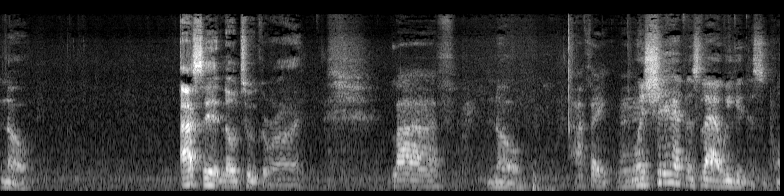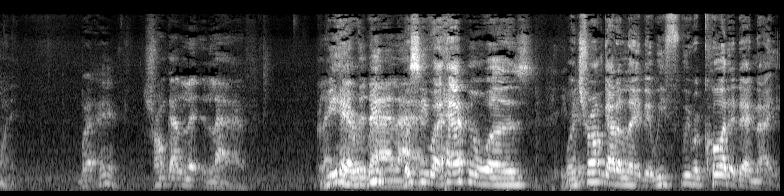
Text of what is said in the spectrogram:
No. I said no to Karan. Live, No. I think, man. When shit happens live, we get disappointed. but hey, Trump got elected live. Black we had, Panther we, die live. but see what happened was He when did. Trump got elected, we we recorded that night,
